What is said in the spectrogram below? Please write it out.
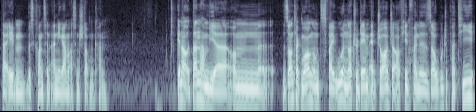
da eben Wisconsin einigermaßen stoppen kann. Genau, dann haben wir um Sonntagmorgen um 2 Uhr Notre Dame at Georgia. Auf jeden Fall eine saugute Partie.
